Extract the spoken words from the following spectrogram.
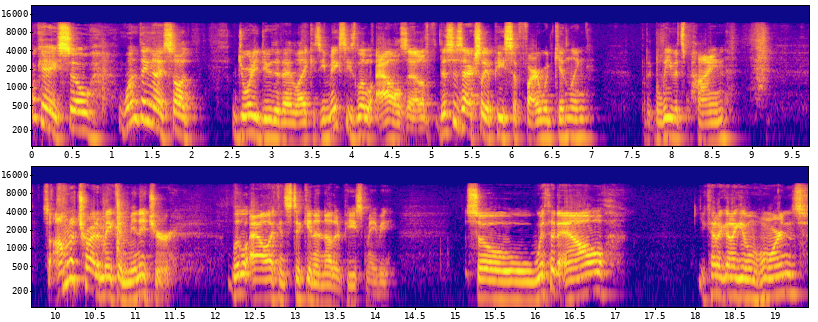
Okay, so one thing I saw Jordy do that I like is he makes these little owls out of. This is actually a piece of firewood kindling, but I believe it's pine. So I'm going to try to make a miniature little owl I can stick in another piece maybe. So with an owl, you kind of got to give them horns.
